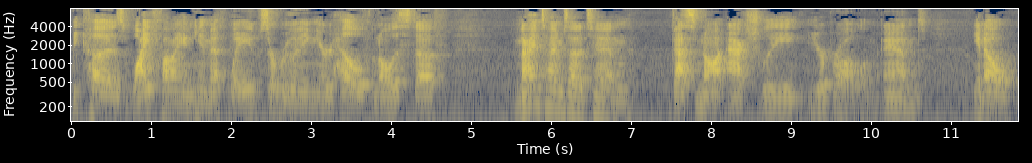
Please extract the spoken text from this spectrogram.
because Wi-Fi and EMF waves are ruining your health and all this stuff nine times out of ten, that's not actually your problem. And, you know,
